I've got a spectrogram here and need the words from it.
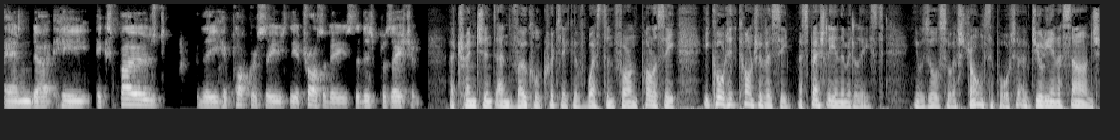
and uh, he exposed the hypocrisies, the atrocities, the dispossession. A trenchant and vocal critic of Western foreign policy, he courted controversy, especially in the Middle East. He was also a strong supporter of Julian Assange.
